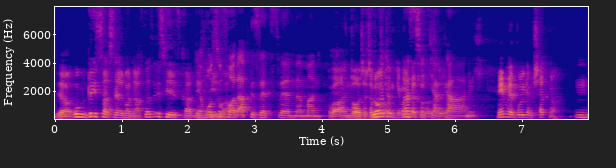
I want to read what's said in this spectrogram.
ja, und lest das selber nach, das ist hier jetzt gerade nicht Der muss Thema. sofort abgesetzt werden, der Mann. Aber eindeutig, da Leute, das sieht ja gar nicht. Nehmen wir William Shatner. Mhm.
